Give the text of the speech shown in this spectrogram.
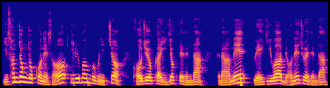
이 선정 조건에서 1번 부분 있죠? 거주역과 이격돼 된다. 그 다음에 외기와 면해줘야 된다.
